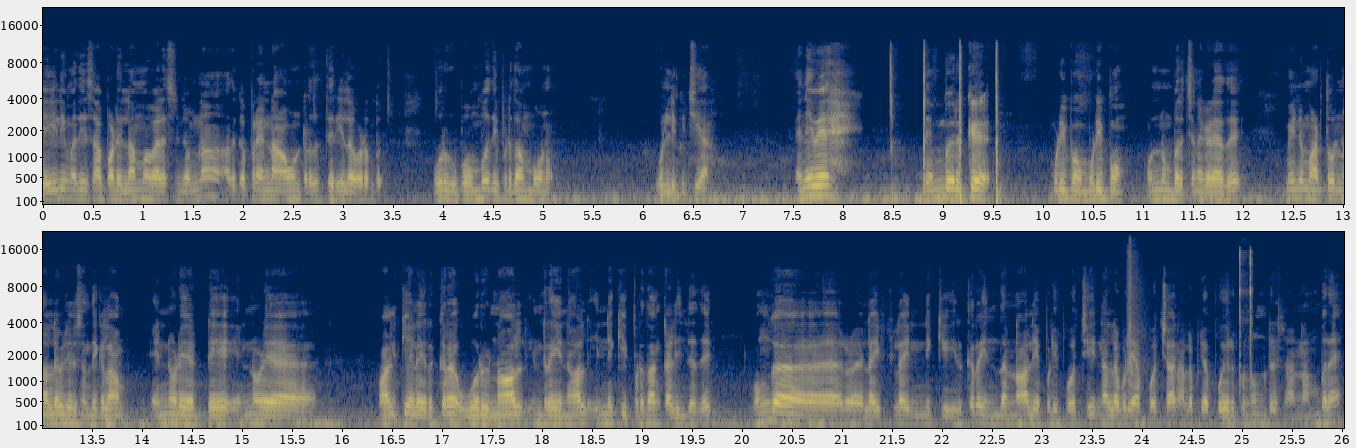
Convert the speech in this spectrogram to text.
டெய்லி மதிய சாப்பாடு இல்லாமல் வேலை செஞ்சோம்னா அதுக்கப்புறம் என்ன ஆகுன்றது தெரியல உடம்பு. ஊருக்கு போகும்போது இப்படி தான் போகணும். ஒல்லி குச்சியா எனிவே தெம்பு இருக்குது முடிப்போம் முடிப்போம். ஒன்றும் பிரச்சனை கிடையாது. மீண்டும் அடுத்த ஒரு நல்ல வீடியோ சந்திக்கலாம். என்னுடைய டே என்னுடைய வாழ்க்கையில் இருக்கிற ஒரு நாள் இன்றைய நாள் இன்றைக்கி இப்படி தான் கழிந்தது. உங்கள் லைஃப்பில் இன்றைக்கி இருக்கிற இந்த நாள் எப்படி போச்சு? நல்லபடியாக போச்சா? நல்லபடியாக போயிருக்கணும்னு நான் நம்புகிறேன்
